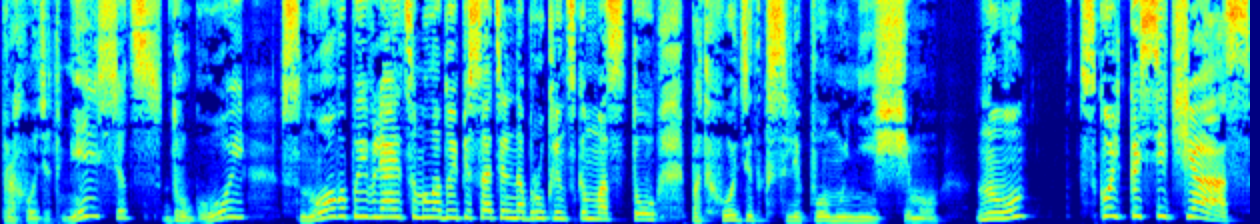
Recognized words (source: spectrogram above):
Проходит месяц, другой, снова появляется молодой писатель на Бруклинском мосту, подходит к слепому нищему. «Ну, сколько сейчас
